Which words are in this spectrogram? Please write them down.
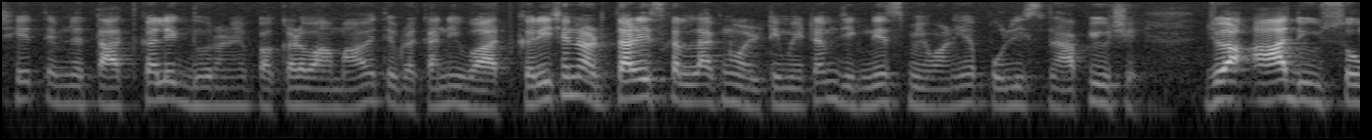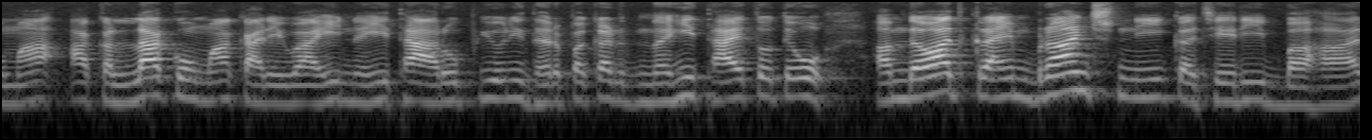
છે, તેમને તાત્કાલિક ધોરણે પકડવામાં આવે તે પ્રકારની વાત કરી છે અને અડતાલીસ કલાકનું અલ્ટિમેટમ જિજ્ઞેશ મેવાણીએ પોલીસને આપ્યું છે. જો આ દિવસોમાં, આ કલાકોમાં કાર્યવાહી નહીં થાય, આરોપીઓની ધરપકડ નહીં થાય, તો તેઓ અમદાવાદ ક્રાઇમ બ્રાન્ચની કચેરી બહાર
